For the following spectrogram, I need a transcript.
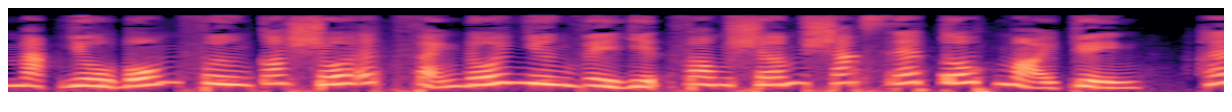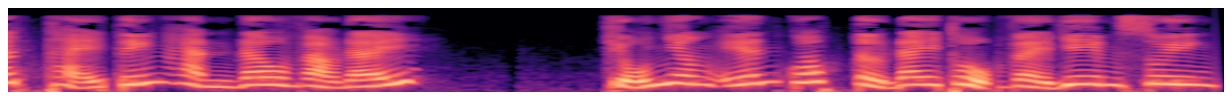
Mặc dù bốn phương có số ít phản đối nhưng vì dịch phong sớm sắp xếp tốt mọi chuyện, hết thể tiến hành đâu vào đấy. Chủ nhân Yến Quốc từ đây thuộc về Diêm Xuyên.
